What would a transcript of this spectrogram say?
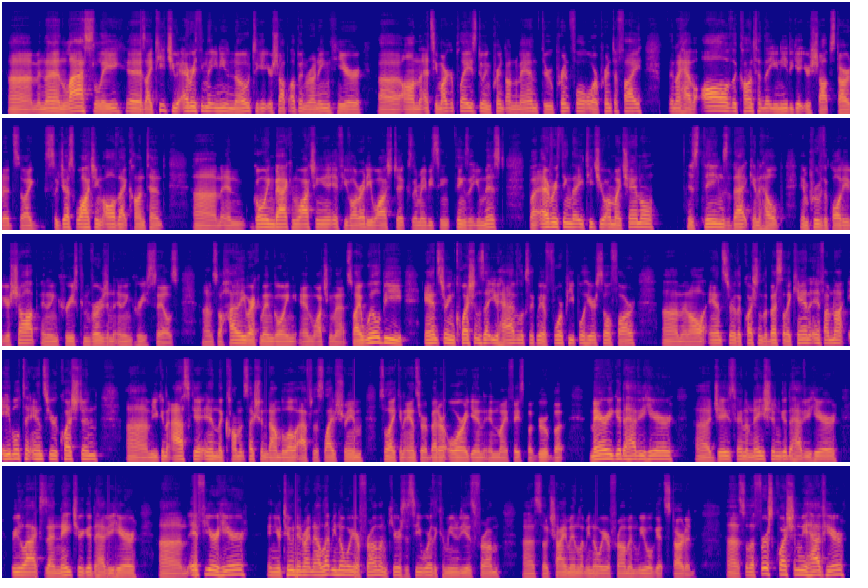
Um, and then lastly is I teach you everything that you need to know to get your shop up and running here uh, on the Etsy marketplace, doing print on demand through Printful or Printify. And I have all of the content that you need to get your shop started. So I suggest watching all of that content um, and going back and watching it if you've already watched it, because there may be things that you missed. But everything that I teach you on my channel is things that can help improve the quality of your shop and increase conversion and increase sales. Um, so, highly recommend going and watching that. So, I will be answering questions that you have. Looks like we have four people here so far, um, and I'll answer the questions the best that I can. If I'm not able to answer your question, um, you can ask it in the comment section down below after this live stream so I can answer it better, or again in my Facebook group. But, Mary, good to have you here. Uh, Jay's Phantom Nation, good to have you here relax zen nature good to have you here. Um, if you're here and you're tuned in right now let me know where you're from. I'm curious to see where the community is from. Uh, so chime in let me know where you're from and we will get started. Uh, so the first question we have here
